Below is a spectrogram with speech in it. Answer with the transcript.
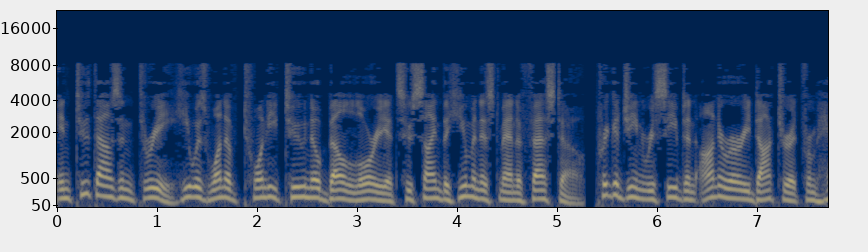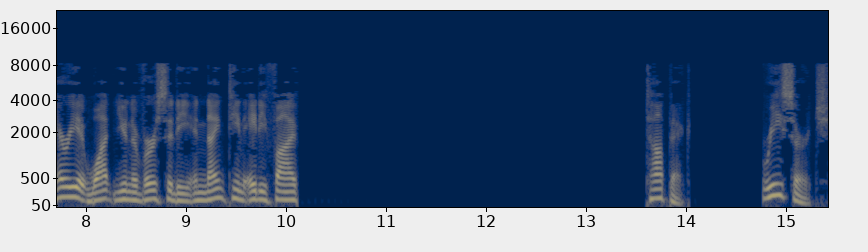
In 2003 he was one of 22 Nobel laureates who signed the Humanist Manifesto. Prigogine received an honorary doctorate from Heriot-Watt University in 1985. Topic: Research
